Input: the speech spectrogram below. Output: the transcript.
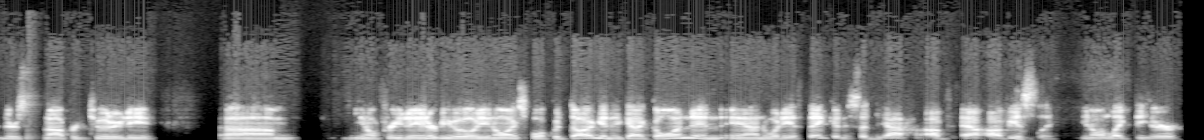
there's an opportunity um you know for you to interview you know i spoke with doug and it got going and and what do you think and i said yeah obviously you know i'd like to hear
